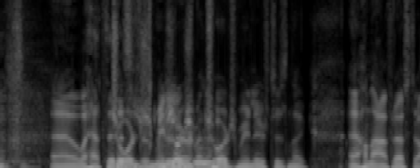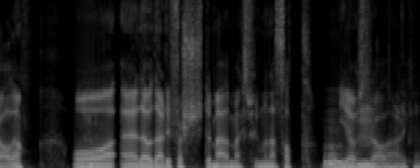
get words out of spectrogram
Hva heter George? Miller. George Miller. George Miller, tusen takk. Han er fra Australia. Og eh, det er jo der de første Mad Max-filmene er satt. Mm. I Australia, er det ikke?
